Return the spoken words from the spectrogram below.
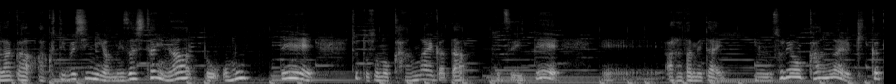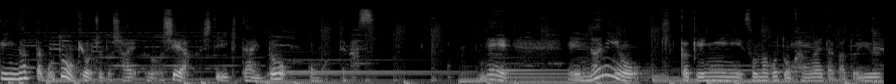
らかアクティブシニアを目指したいなと思ってちょっとその考え方について、えー、改めたい、うん、それを考えるきっかけになったことを今日はちょっとシェあのシェアしていきたいと思ってます。で、えー、何をきっかけにそんなことを考えたかという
